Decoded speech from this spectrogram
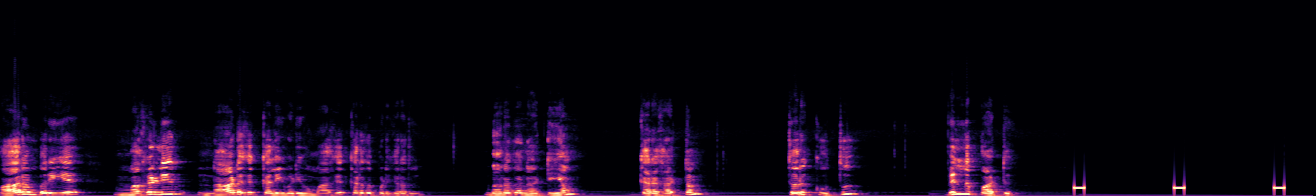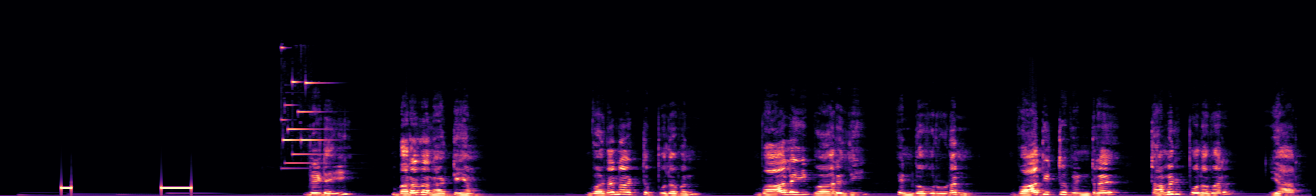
பாரம்பரிய மகளிர் நாடகக் கலை வடிவமாக கருதப்படுகிறது? பரதநாட்டியம் கரகாட்டம் தெருக்கூத்து வெள்ளுப்பாட்டு. விடை பரதநாட்டியம். வடநாட்டு புலவன் வாலை வாரதி என்பவருடன் வாதிட்டு வென்ற தமிழ் புலவர் யார்?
